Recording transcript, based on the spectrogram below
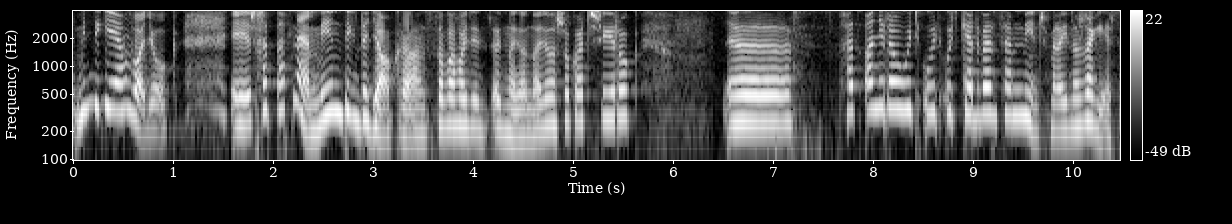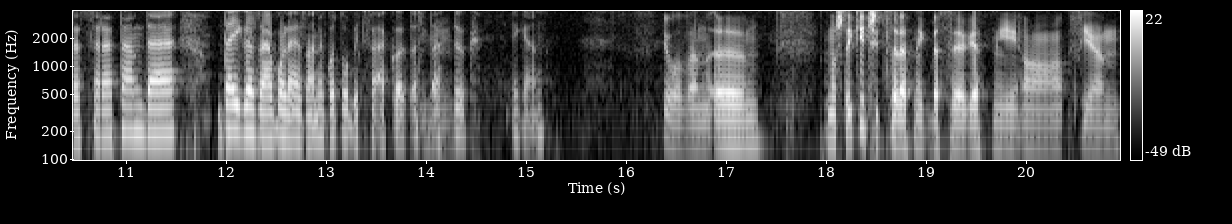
mindig ilyen vagyok. És hát, hát nem mindig, de gyakran. Szóval, hogy nagyon-nagyon sokat sírok. Ö, Hát annyira úgy, úgy, úgy kedvencem nincs, mert én az egészet szeretem, de, de igazából ez, amikor Tobit felköltöztettük. Mm. Igen. Jól van. Ö, most egy kicsit szeretnék beszélgetni a film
